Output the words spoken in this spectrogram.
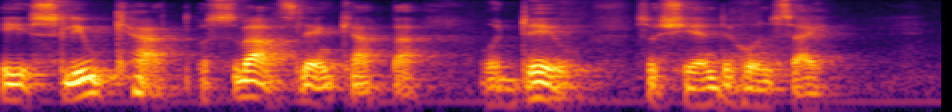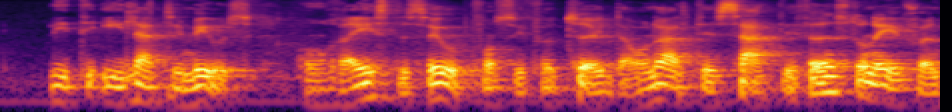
i slokhatt och svart slängkappa. Och då så kände hon sig lite illa till mods. Hon reste sig upp från sin fåtölj där hon alltid satt i fönsternischen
